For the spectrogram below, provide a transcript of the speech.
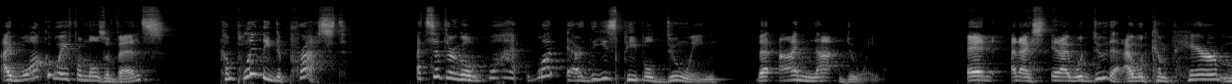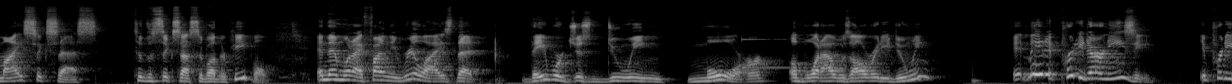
I'd walk away from those events completely depressed. I'd sit there and go, what, what are these people doing that I'm not doing? And, and, I, and I would do that. I would compare my success to the success of other people. And then when I finally realized that they were just doing more of what I was already doing, it made it pretty darn easy. It pretty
